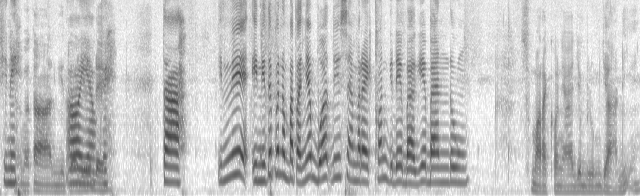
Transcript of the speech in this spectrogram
Sini. Batan gitu Oh iya oke. Tah, ini ini tuh penempatannya buat di Semrekon Gede Bage Bandung. Semarekonnya aja belum jadi. eh.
